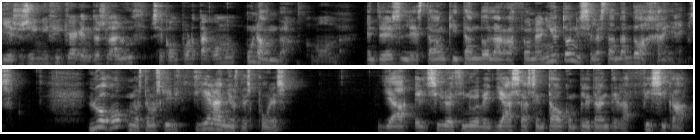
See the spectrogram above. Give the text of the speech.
Y eso significa que entonces la luz se comporta como, Una onda. como onda. Entonces le estaban quitando la razón a Newton y se la están dando a Huygens. Luego nos tenemos que ir 100 años después. Ya el siglo XIX ya se ha asentado completamente la física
